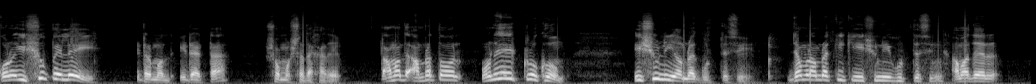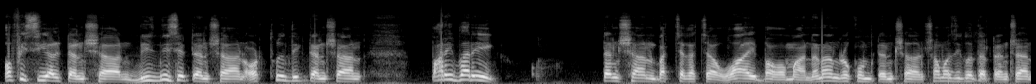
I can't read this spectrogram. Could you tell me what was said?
কোনো ইস্যু পেলেই এটার মধ্যে, এটা একটা সমস্যা দেখা দেয়। তো আমাদের, আমরা তো অনেক রকম ইস্যু নিয়ে আমরা ঘুরতেছি। যেমন আমরা কি কি ইস্যু নিয়ে ঘুরতেছি? আমাদের অফিসিয়াল টেনশান বিজনেসের টেনশান অর্থনৈতিক টেনশন পারিবারিক টেনশান বাচ্চা কাচ্চা ওয়াই বাবা মা নানান রকম টেনশন সামাজিকতার টেনশন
